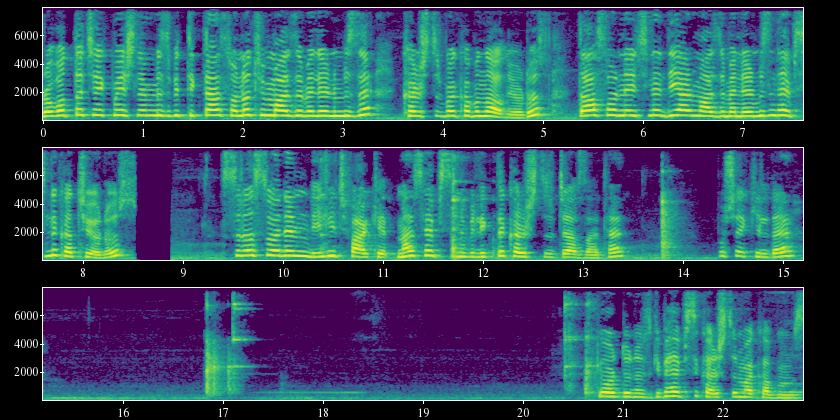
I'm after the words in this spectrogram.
Robotta çekme işlemimiz bittikten sonra tüm malzemelerimizi karıştırma kabına alıyoruz. Daha sonra içine diğer malzemelerimizin hepsini katıyoruz. Sırası önemli değil, hiç fark etmez. Hepsini birlikte karıştıracağız zaten. Bu şekilde Gördüğünüz gibi hepsi karıştırma kabımız.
